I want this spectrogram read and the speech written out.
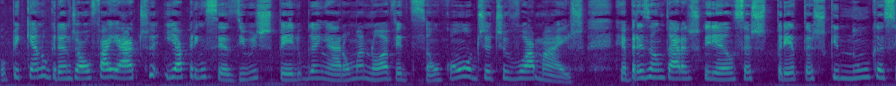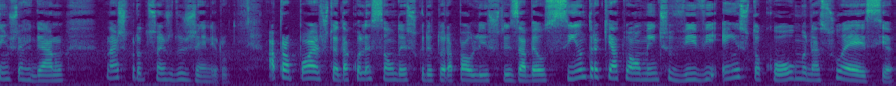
O Pequeno Grande Alfaiate e A Princesa e o Espelho ganharam uma nova edição com o objetivo a mais: representar as crianças pretas que nunca se enxergaram nas produções do gênero. A proposta é da coleção da escritora paulista Isabel Sintra, que atualmente vive em Estocolmo, na Suécia.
